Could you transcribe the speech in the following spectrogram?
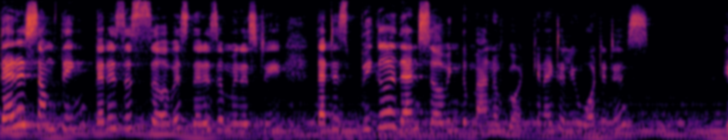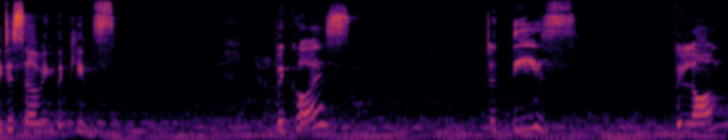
there is something, there is a service, there is a ministry that is bigger than serving the man of God. Can I tell you what it is? It is serving the kids. Because to these belong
